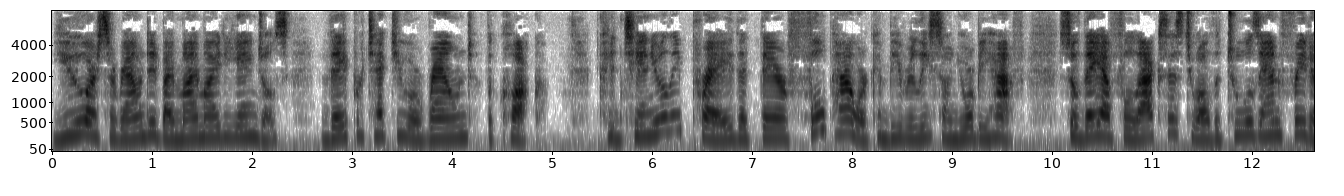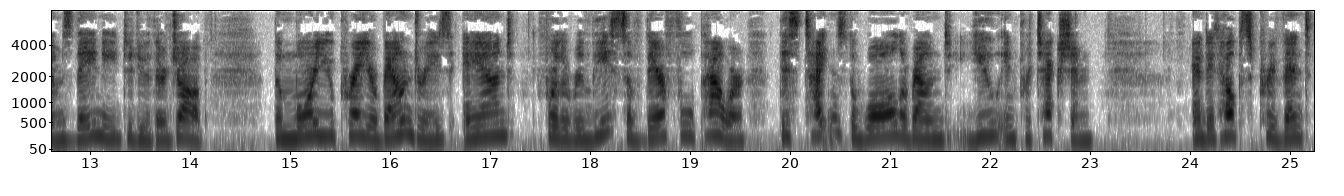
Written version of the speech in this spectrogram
You are surrounded by my mighty angels. They protect you around the clock. Continually pray that their full power can be released on your behalf so they have full access to all the tools and freedoms they need to do their job the more you pray your boundaries and for the release of their full power, this tightens the wall around you in protection and it helps prevent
